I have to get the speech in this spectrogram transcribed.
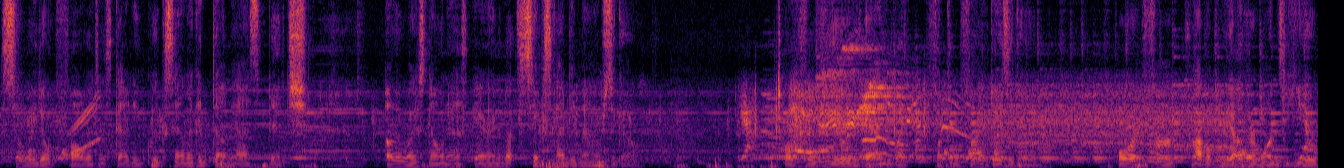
so we don't fall into this goddamn quicksand like a dumbass bitch. Otherwise known as Aaron about six goddamn hours ago. Or for you, Aaron, like fucking five days ago. Or for probably other ones of you,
